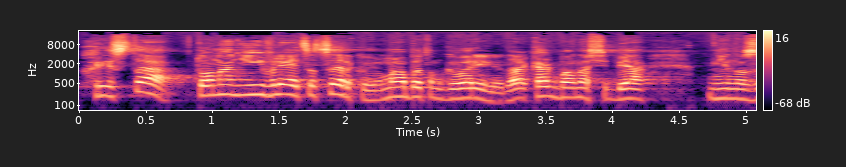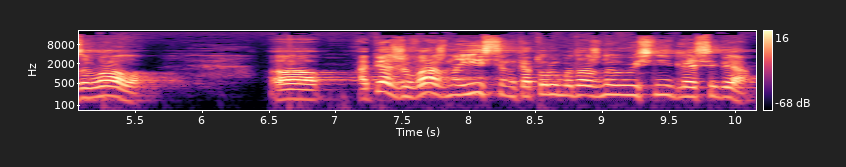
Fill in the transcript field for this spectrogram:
Христа, то она не является церковью. Мы об этом говорили, да, как бы она себя ни называла. А, опять же, важная истина, которую мы должны уяснить для себя,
